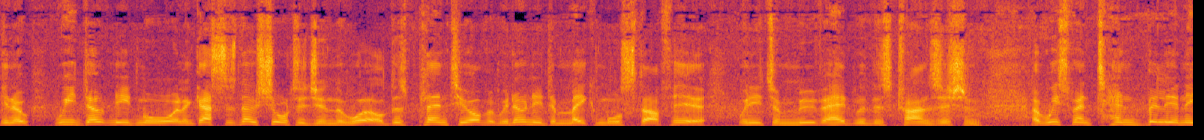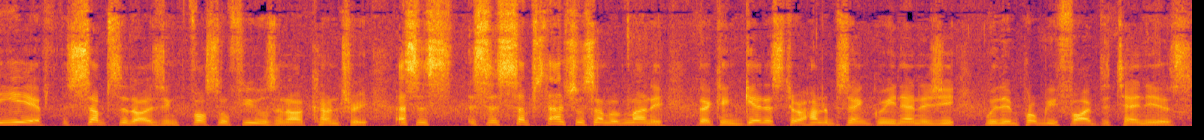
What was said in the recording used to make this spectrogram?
You know, we don't need more oil and gas. There's no shortage in the world. There's plenty of it. We don't need to make more stuff here. We need to move ahead with this transition. Uh, we spend 10 billion a year subsidizing fossil fuels in our country. That's a, it's a substantial sum of money that can get us to 100% green energy within probably five to 10 years.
